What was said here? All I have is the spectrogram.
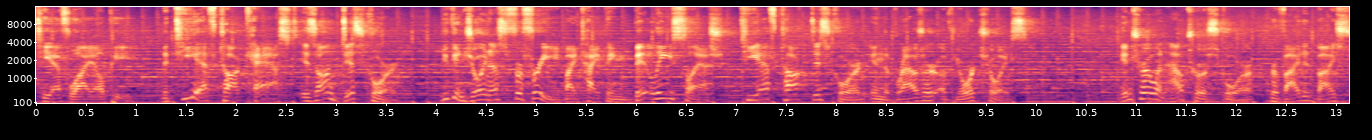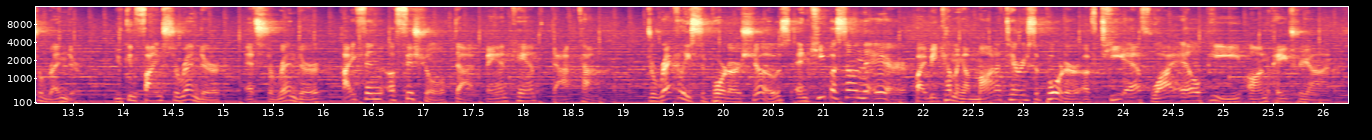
TFYLP. The TF Talk cast is on Discord. You can join us for free by typing bit.ly slash TF Talk Discord in the browser of your choice. Intro and outro score provided by Surrender. You can find Surrender at surrender-official.bandcamp.com. Directly support our shows and keep us on the air by becoming a monetary supporter of TFYLP on Patreon.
